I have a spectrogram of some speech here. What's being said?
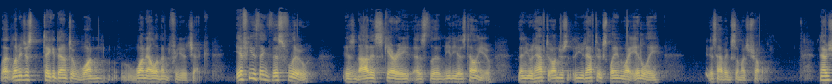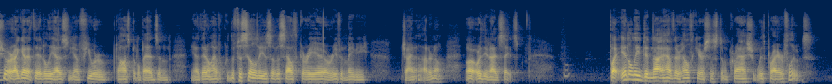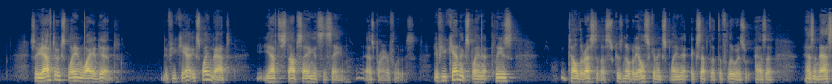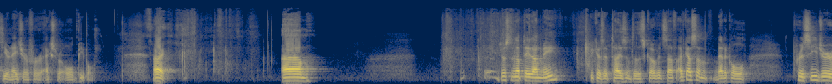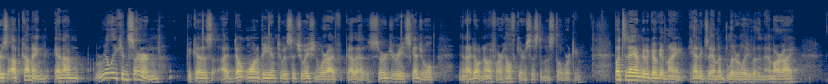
Let, let me just take it down to one, one element for you to check. If you think this flu is not as scary as the media is telling you, then you would have to, under, you'd have to explain why Italy is having so much trouble. Now, sure, I get it. That Italy has you know fewer hospital beds, and you know they don't have the facilities of a South Korea or even maybe China. I don't know, or, or the United States. But Italy did not have their healthcare system crash with prior flus. So you have to explain why it did. If you can't explain that, you have to stop saying it's the same as prior flus. If you can explain it, please tell the rest of us because nobody else can explain it except that the flu is, has, a, has a nastier nature for extra old people. All right. Um, just an update on me because it ties into this COVID stuff. I've got some medical procedures upcoming, and I'm really concerned because I don't want to be into a situation where I've got a surgery scheduled and I don't know if our healthcare system is still working. But today I'm going to go get my head examined, literally with an MRI,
